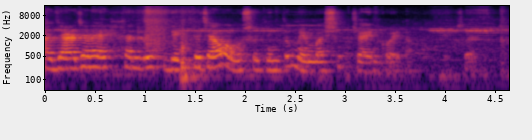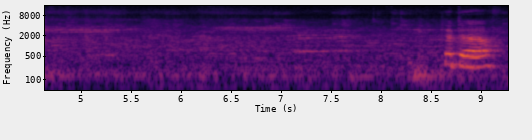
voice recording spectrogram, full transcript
আর যারা যারা একটা লুক দেখতে চাও, অবশ্যই কিন্তু মেম্বারশিপ জয়েন করে নাও। চলো। Ta-da!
